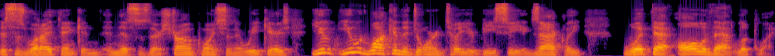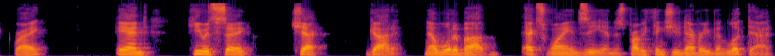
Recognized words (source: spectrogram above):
This is what i think and, and this is their strong points and their weak areas. You you would walk in the door and tell your bc exactly what that all of that looked like right and he would say, check, got it. Now, what about X, Y, and Z? And there's probably things you never even looked at.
